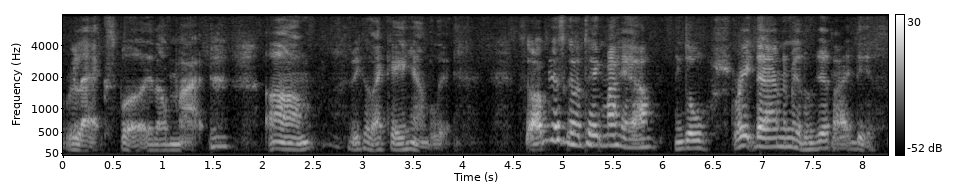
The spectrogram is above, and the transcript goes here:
relax for, and I'm not, um, because I can't handle it. So I'm just going to take my hair and go straight down the middle, just like this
